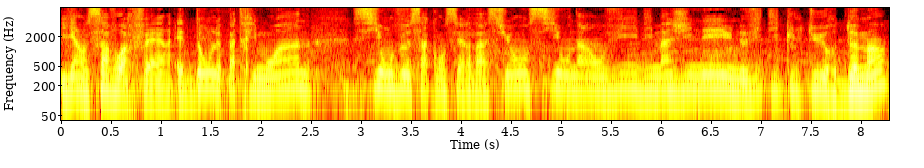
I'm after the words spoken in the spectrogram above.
il y a un savoir-faire. Et dans le patrimoine, si on veut sa conservation, si on a envie d'imaginer une viticulture demain,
